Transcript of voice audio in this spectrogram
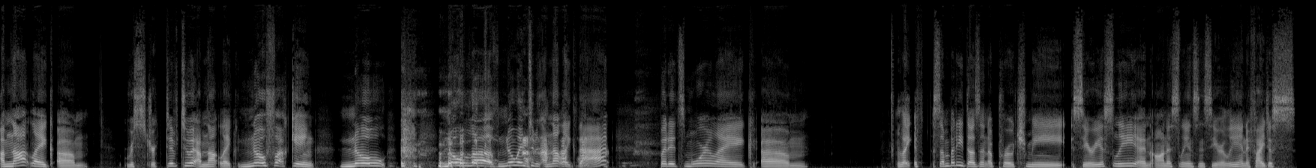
I'm not like um restrictive to it. I'm not like no fucking no no love, no intimacy. I'm not like that. But it's more like um like if somebody doesn't approach me seriously and honestly and sincerely and if I just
